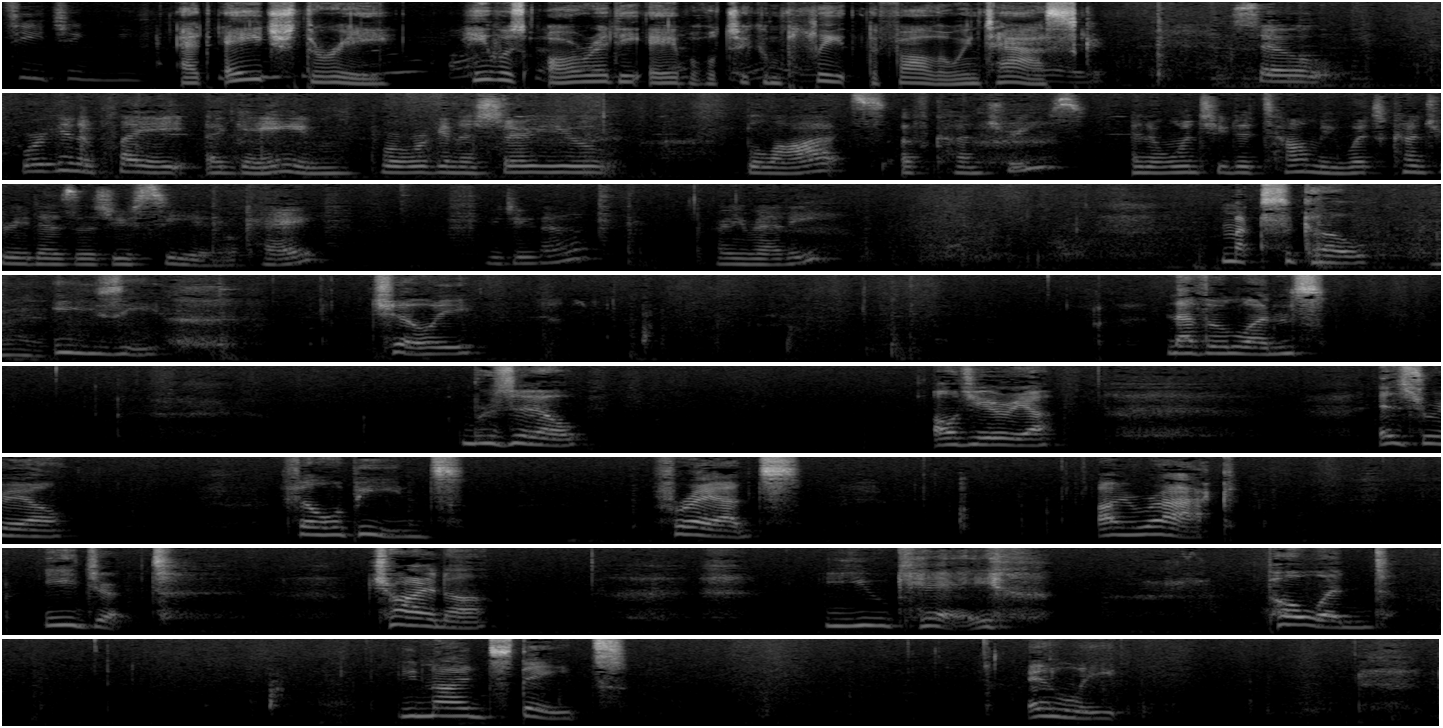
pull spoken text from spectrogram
At age three, he was already able to complete the following task. So, we're going to play a game where we're going to show you blots of countries, and I want you to tell me which country it is as you see it, okay? You do that? Are you ready? Mexico, Good. easy. Chile, Netherlands, Brazil, Algeria, Israel, Philippines, France, Iraq, Egypt, China, UK, Poland, United States, Italy,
